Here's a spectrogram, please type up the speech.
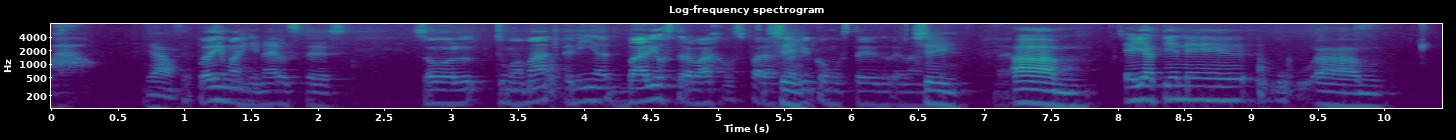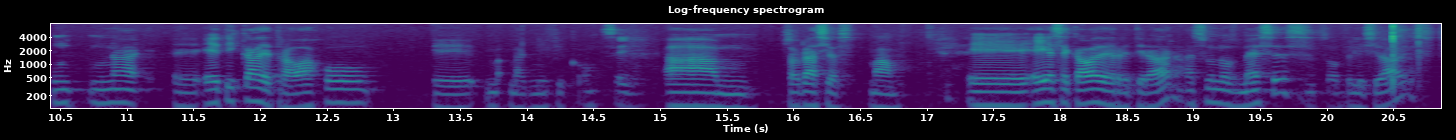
Wow. Se puede imaginar ustedes So, tu mamá tenía varios trabajos para salir con ustedes adelante. Sí. Um, ella tiene um, una eh, ética de trabajo eh, magnífico. Sí. Um, so, gracias, mam. Eh, ella se acaba de retirar hace unos meses, so, felicidades.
